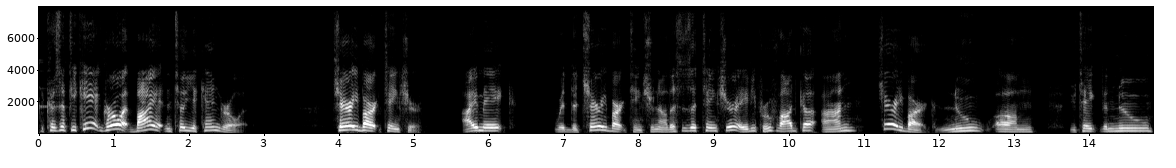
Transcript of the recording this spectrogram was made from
Because if you can't grow it, buy it until you can grow it. Cherry bark tincture. I make with the cherry bark tincture. Now, this is a tincture, 80 proof vodka on cherry bark. New, um, you take the new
